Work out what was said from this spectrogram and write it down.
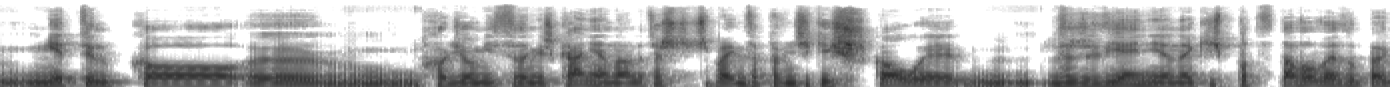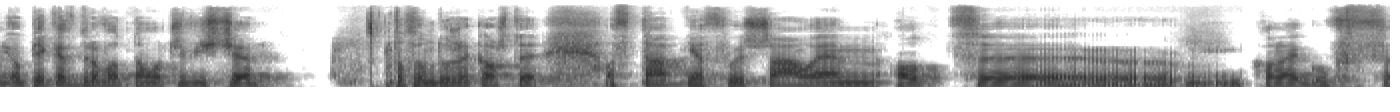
nie tylko chodzi o miejsce zamieszkania, no ale też trzeba im zapewnić jakieś szkoły, wyżywienie, no jakieś podstawowe zupełnie, opiekę zdrowotną oczywiście to są duże koszty. Ostatnio słyszałem od e, kolegów z,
